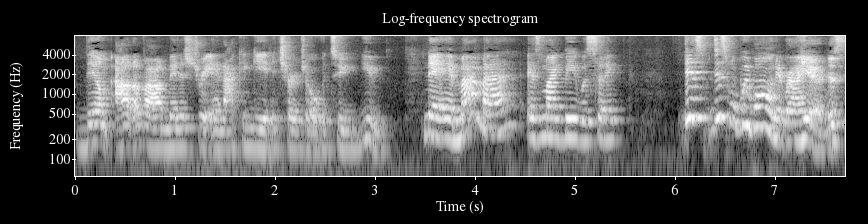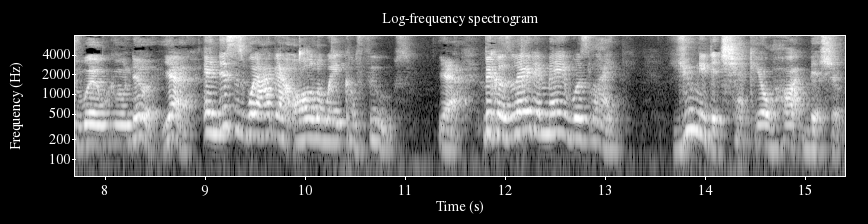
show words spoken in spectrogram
them out of our ministry, and I can get the church over to you." Now, in my mind, as Mike B would say, this this what we wanted, right? Yeah, this is the way we're gonna do it. Yeah, And this is where I got all the way confused yeah. because Lady Mae was like, "You need to check your heart, Bishop."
